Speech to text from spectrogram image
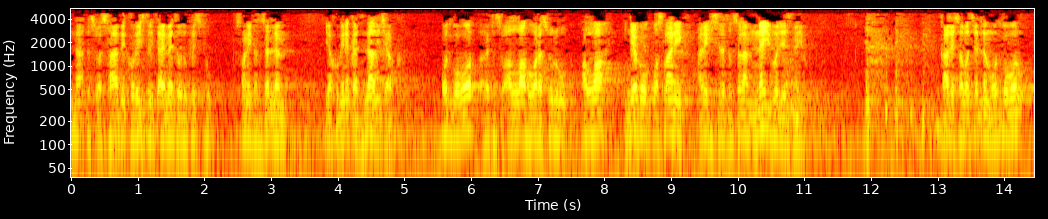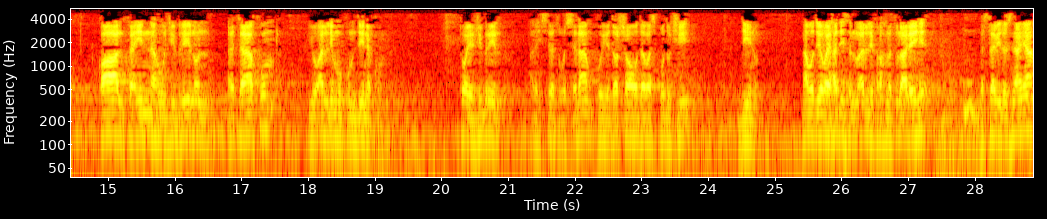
na, da su ashabi koristili taj metod u prisutu poslanika sallallahu alaihi ve sellem i ako bi nekad znali čak odgovor, rekli su Allahu wa Rasuluhu, Allah i njegov poslanik, alaihi sallatu wasalam, najbolje znaju. Kaže sallallahu sallam u odgovoru, قال فإنه جبريل أتاكم يؤلمكم دينكم to je Jibril alaihissalatu wassalam koji je došao da vas poduči dinu navodi ovaj hadis al muallif rahmatullahi alaihi da stavi do znanja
